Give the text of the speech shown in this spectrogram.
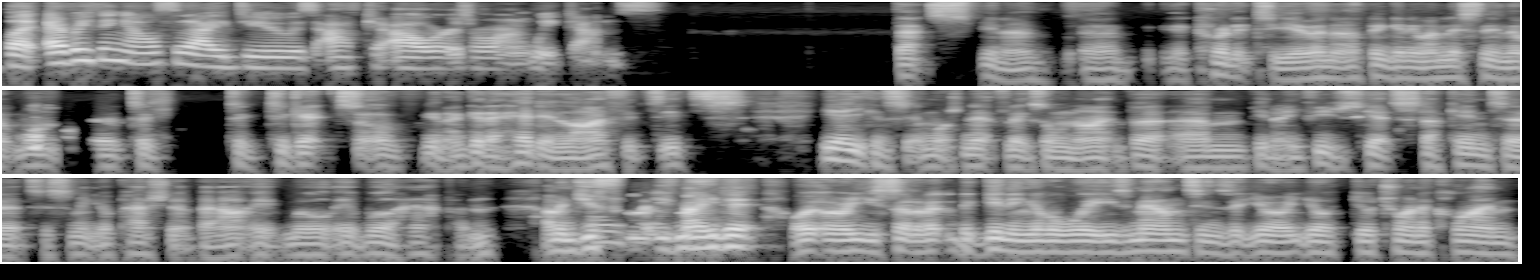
but everything else that I do is after hours or on weekends. That's you know uh, credit to you, and I think anyone listening that wants to, to to, to get sort of you know get ahead in life it's it's yeah you can sit and watch netflix all night but um you know if you just get stuck into to something you're passionate about it will it will happen. I mean do you feel like you've made it or, or, are you sort of at the beginning of all these mountains that you're you're, you're trying to climb?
